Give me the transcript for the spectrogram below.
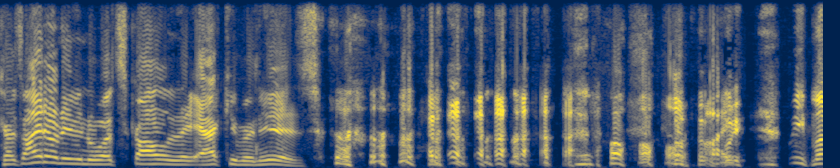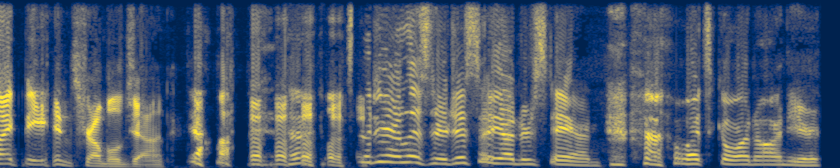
because I don't even know what scholarly acumen is. we, we might be in trouble, John. so, dear listener, just so you understand what's going on here,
